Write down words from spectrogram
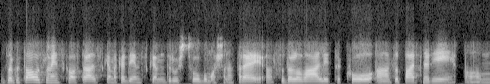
Zagotovo v Slovensko-Avstralskem akademskem društvu bomo še naprej uh, sodelovali tako z partnerji um,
